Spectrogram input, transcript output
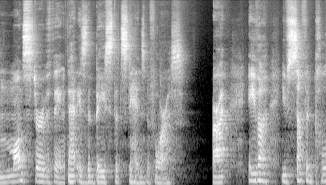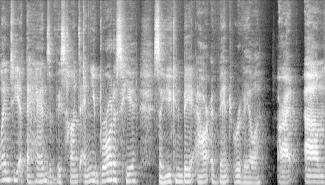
monster of a thing. That is the beast that stands before us. All right, Eva, you've suffered plenty at the hands of this hunt, and you brought us here so you can be our event revealer. All right, um,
